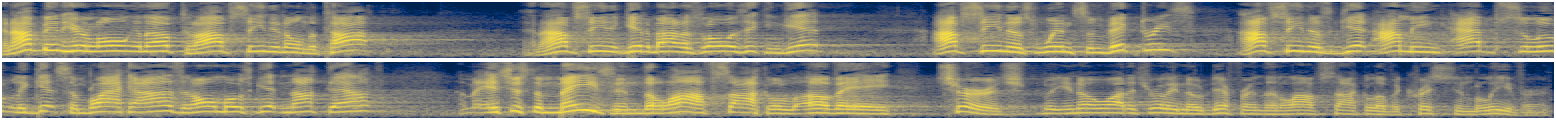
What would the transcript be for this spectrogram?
And I've been here long enough till I've seen it on the top, and I've seen it get about as low as it can get. I've seen us win some victories. I've seen us get, I mean, absolutely get some black eyes and almost get knocked out. I mean, it's just amazing the life cycle of a church. But you know what? It's really no different than the life cycle of a Christian believer.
